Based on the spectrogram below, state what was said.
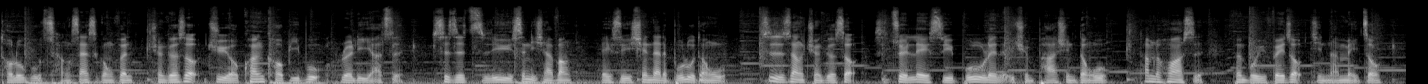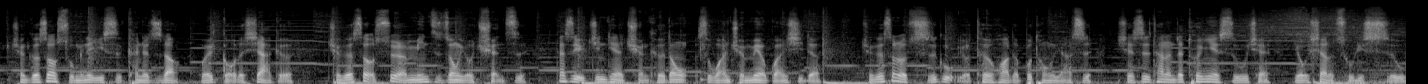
头颅骨长三十公分。犬蛤兽具有宽口鼻部、锐利牙齿，四肢直立于身体下方，类似于现代的哺乳动物。事实上，犬科兽是最类似于哺乳类的一群爬行动物。它们的化石分布于非洲及南美洲。犬科兽属名的意思看就知道，为狗的下颌。犬科兽虽然名字中有“犬”字，但是与今天的犬科动物是完全没有关系的。犬科兽的齿骨有特化的不同牙齿，显示它能在吞咽食物前有效的处理食物。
